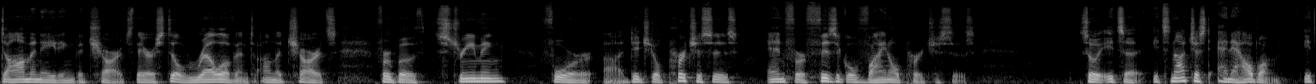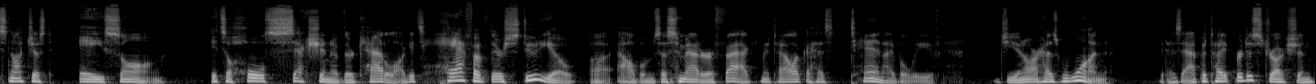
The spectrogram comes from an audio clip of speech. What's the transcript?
dominating the charts. They are still relevant on the charts for both streaming, for uh, digital purchases, and for physical vinyl purchases. So it's a it's not just an album. It's not just a song. It's a whole section of their catalog. It's half of their studio uh, albums, as a matter of fact. Metallica has 10, I believe. GNR has one. It has Appetite for Destruction,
